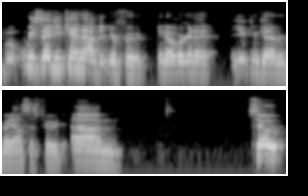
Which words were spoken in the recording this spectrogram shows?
we said you can't have your food. You know we're gonna you can get everybody else's food. Um, so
